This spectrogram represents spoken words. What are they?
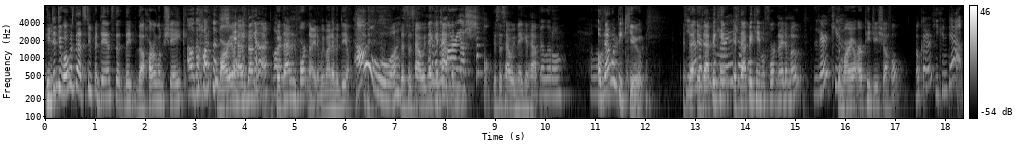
He did do what was that stupid dance that they the Harlem Shake? Oh, the Harlem Mario has done that. Mar- Put that in Fortnite, and we might have a deal. Oh. This is how we What make it about the happen. Mario Shuffle? This is how we make it happen. The little. The little oh, that would be cute. If You that if that became if that became a Fortnite emote, It's very cute. the Mario RPG Shuffle. Okay. He can dab.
